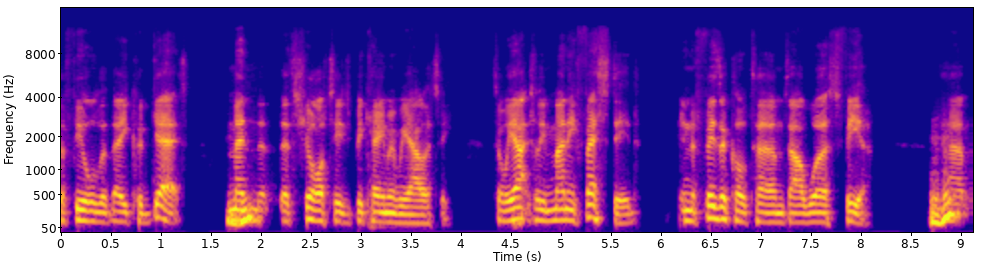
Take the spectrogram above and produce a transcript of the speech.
the fuel that they could get mm-hmm. meant that the shortage became a reality. So we actually manifested in the physical terms our worst fear. Mm-hmm. Um,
